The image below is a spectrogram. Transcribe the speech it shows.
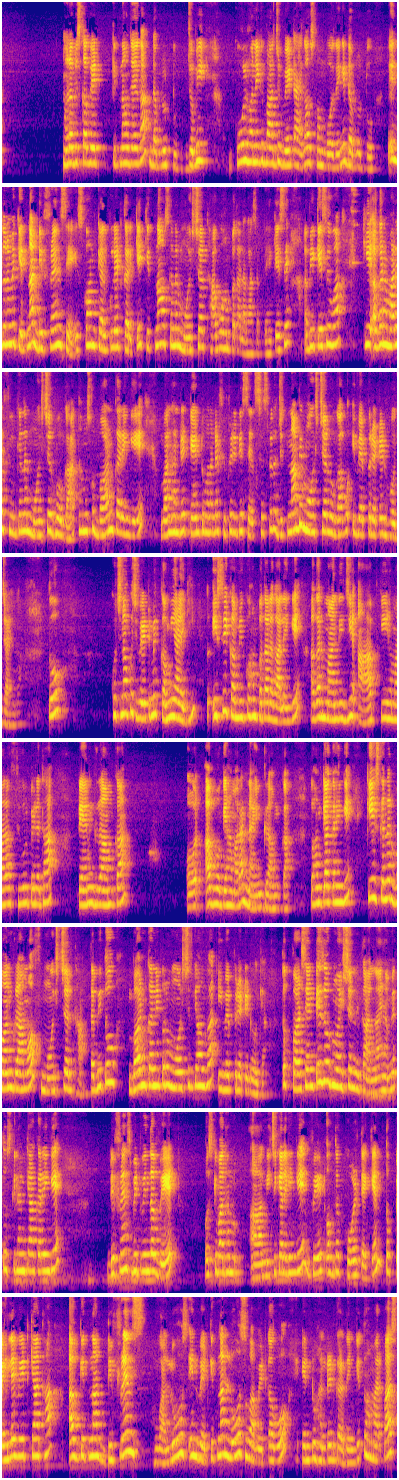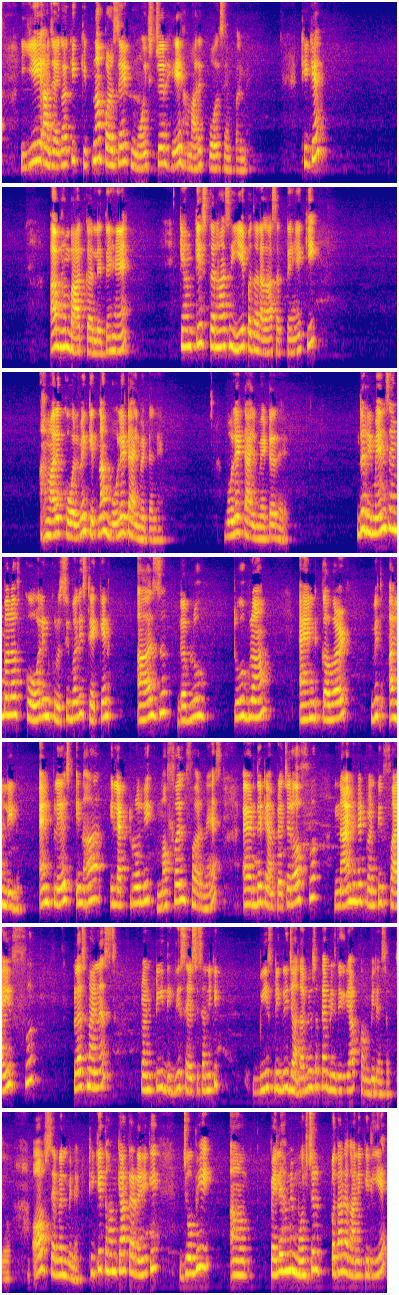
और अब इसका वेट कितना हो जाएगा? डब्लू टू जो भी कूल होने के बाद जो वेट आएगा, उसको हम बोल देंगे डब्लू टू तो इन दोनों में कितना डिफरेंस है, इसको हम कैलकुलेट करके कितना उसके अंदर मॉइस्चर था, वो हम पता लगा सकते हैं। कैसे? अभी कैसे हुआ कि अगर हमारे फ्यूल के अंदर मॉइस्चर होगा तो हम उसको बर्न करेंगे 110 टू 150 डिग्री सेल्सियस पे तो जितना भी मॉइस्चर होगा, वो इवेपोरेटेड हो जाएगा। तो कुछ ना कुछ वेट में कमी आएगी तो इसी कमी को हम पता लगा लेंगे। अगर मान लीजिए आपकी हमारा फ्यूल पहले था टेन ग्राम का और अब हो गया हमारा नाइन ग्राम का तो हम क्या कहेंगे कि इसके अंदर वन ग्राम ऑफ़ मॉइस्चर था। तभी तो बर्न करने पर वो मॉइस्चर क्या होगा? इवेपोरेटेड हो गया। तो परसेंटेज ऑफ़ मॉइस्चर निकालना है हमें तो उसके लिए हम क्या करेंगे? डिफरेंस बिटवीन द वेट उसके बाद हम आ, नीचे क्या लिखेंगे? Weight of the coal taken तो पहले वेट क्या था? अब कितना डिफरेंस हुआ? लॉस इन वेट कितना लॉस हुआ वेट का वो? इंटू हंड्रेड कर देंगे। तो हमारे पास ये आ जाएगा कि कितना परसेंट मॉइस्चर है हमारे कोल सैंपल में। ठीक है? अब हम बात कर लेते हैं कि हम किस तरह से ये पता लगा सकते हैं कि हमारे कोल में कितना वोलेटाइल मेटल है। वोलेटाइल मेटल है। The remain sample of coal in crucible is taken as W two gram and covered with a lid and placed in a electric muffle furnace at the temperature of 925 plus minus 20 degree Celsius यानी कि 20 degree ज़्यादा भी हो सकता है 20 degree आप कम भी रह सकते हो। और सेवन मिनट ठीक है? तो हम क्या कर रहे हैं कि जो भी आ, पहले हमने मॉइस्चर पता लगाने के लिए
